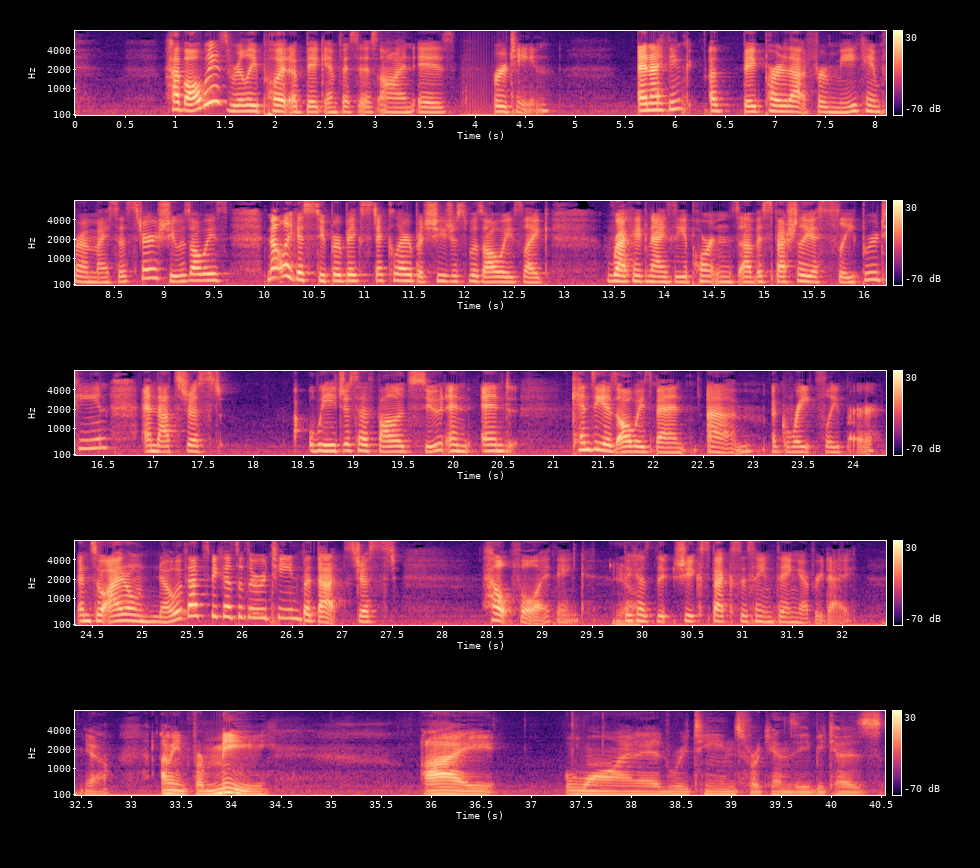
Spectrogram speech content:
have always really put a big emphasis on is routine. And I think a big part of that for me came from my sister. She was always not like a super big stickler, but she just was always like recognize the importance of especially a sleep routine. And that's just we just have followed suit and and Kenzie has always been um, a great sleeper. And so I don't know if that's because of the routine, but that's just helpful, I think. Yeah. Because the, she expects the same thing every day. Yeah. I mean, for me, I wanted routines for Kenzie because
